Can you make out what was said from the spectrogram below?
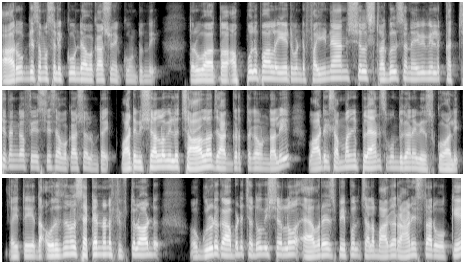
ఆరోగ్య సమస్యలు ఎక్కువ ఉండే అవకాశం ఎక్కువ ఉంటుంది. తరువాత అప్పులు పాలయ్యేటువంటి ఫైనాన్షియల్ స్ట్రగుల్స్ అనేవి వీళ్ళు ఖచ్చితంగా ఫేస్ చేసే అవకాశాలు ఉంటాయి. వాటి విషయాల్లో వీళ్ళు చాలా జాగ్రత్తగా ఉండాలి. వాటికి సంబంధించిన ప్లాన్స్ ముందుగానే వేసుకోవాలి. అయితే the original second and fifth lord గురుడు కాబట్టి చదువు విషయంలో యావరేజ్ పీపుల్ చాలా బాగా రాణిస్తారు. ఓకే.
